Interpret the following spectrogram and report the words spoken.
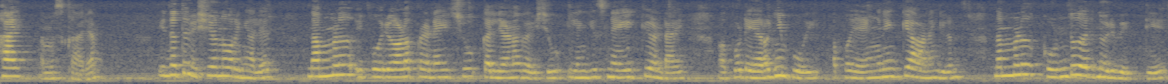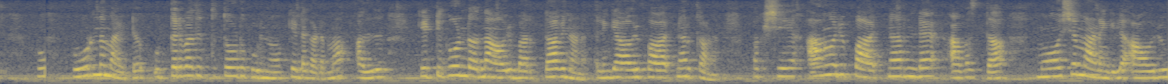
ഹായ് നമസ്കാരം. ഇന്നത്തെ വിഷയം എന്ന് പറഞ്ഞാൽ നമ്മൾ ഇപ്പോൾ ഒരാളെ പ്രണയിച്ചു കല്യാണം കഴിച്ചു ഇല്ലെങ്കിൽ സ്നേഹിക്കുകയുണ്ടായി അപ്പോൾ ഇറങ്ങിപ്പോയി അപ്പോൾ എങ്ങനെയൊക്കെ ആണെങ്കിലും നമ്മൾ കൊണ്ടുവരുന്ന ഒരു വ്യക്തിയെ പൂർണമായിട്ട് ഉത്തരവാദിത്വത്തോടു കൂടി നോക്കേണ്ട കടമ അത് കെട്ടിക്കൊണ്ട് വന്ന ആ ഒരു ഭർത്താവിനാണ് അല്ലെങ്കിൽ ആ ഒരു പാർട്ട്ണർക്കാണ്. പക്ഷേ ആ ഒരു പാർട്ട്ണറിന്റെ അവസ്ഥ മോശമാണെങ്കിൽ ആ ഒരു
